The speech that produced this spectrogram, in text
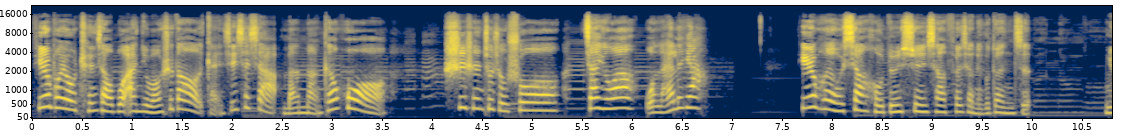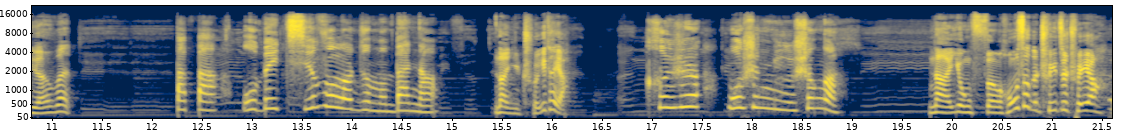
听众朋友，陈小波爱女王说道：感谢夏夏满满干货。诗神舅舅说：“加油啊，我来了呀！”听众朋友夏侯惇炫下分享了一个段子：女儿问爸爸：“我被欺负了怎么办呢？”“那你捶他呀！”“可是我是女生啊！”“那用粉红色的锤子锤啊！”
